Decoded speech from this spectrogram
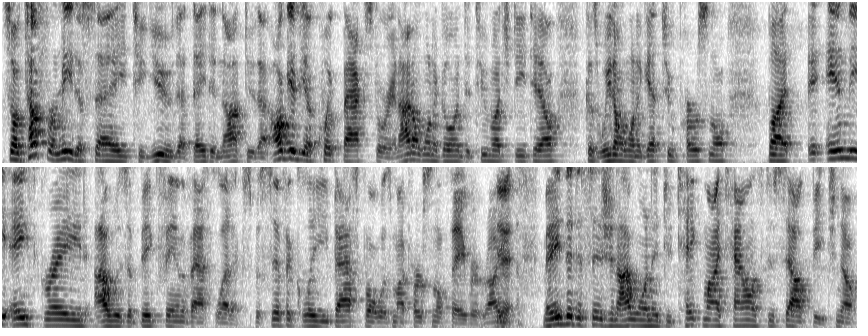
So tough for me to say to you that they did not do that. I'll give you a quick backstory, and I don't want to go into too much detail because we don't want to get too personal. But in the eighth grade, I was a big fan of athletics. Specifically, basketball was my personal favorite, right? Yeah. Made the decision I wanted to take my talents to South Beach. No,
